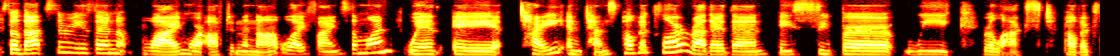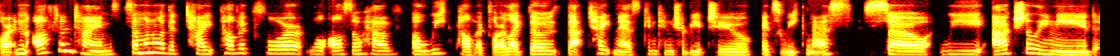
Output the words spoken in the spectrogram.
So that's the reason why, more often than not, will I find someone with a tight and tense pelvic floor rather than a super weak, relaxed pelvic floor. And oftentimes, someone with a tight pelvic floor will also have a weak pelvic floor. Like those, that tightness can contribute to its weakness. So we actually need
